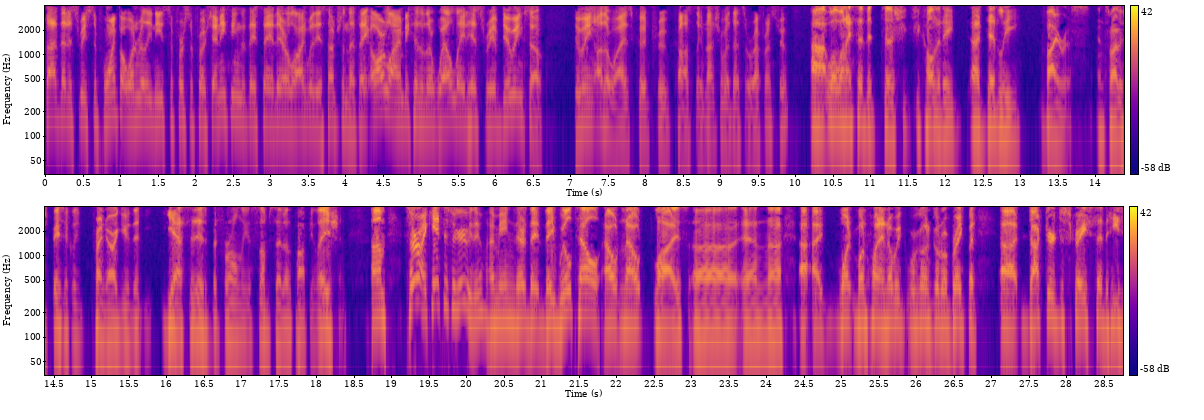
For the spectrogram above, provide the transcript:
Sad that it's reached a point, but one really needs to first approach anything that they say they are lying with the assumption that they are lying because of their well laid history of doing so. Doing otherwise could prove costly. I'm not sure what that's a reference to. Uh, well, when I said that uh, she, she called it a deadly virus, and so I was basically trying to argue that yes, it is, but for only a subset of the population. Um, sir, I can't disagree with you. I mean, they they will tell out and out lies. Uh, and uh, I, one one point, I know we, we're going to go to a break, but uh, Doctor Disgrace said that he's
